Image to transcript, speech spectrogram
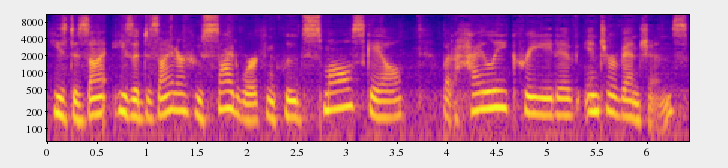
He's, design, he's a designer whose side work includes small scale but highly creative interventions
